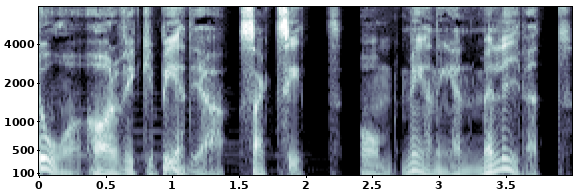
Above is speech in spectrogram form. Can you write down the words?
Då har Wikipedia sagt sitt om meningen med livet.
